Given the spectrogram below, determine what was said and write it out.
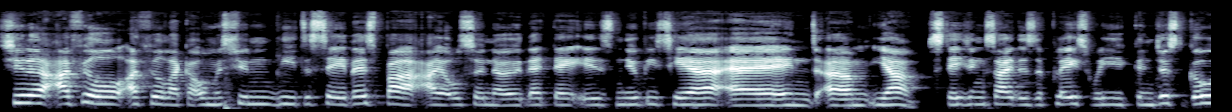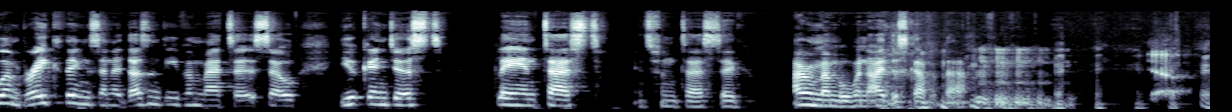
Sheila, I feel I feel like I almost shouldn't need to say this, but I also know that there is newbies here, and um, yeah, staging site is a place where you can just go and break things, and it doesn't even matter. So you can just play and test. It's fantastic. I remember when I discovered that. yeah,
